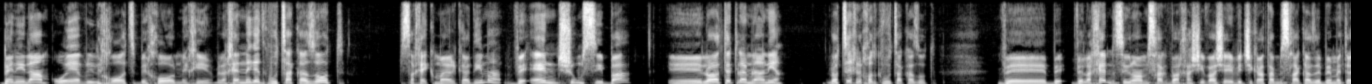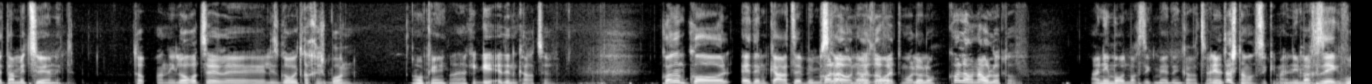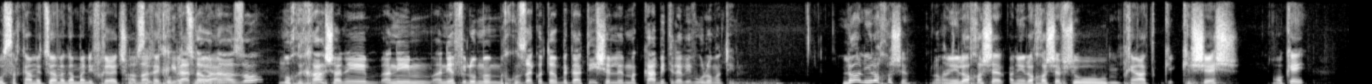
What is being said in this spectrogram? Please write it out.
בן עילם אוהב ללחוץ בכל מחיר, ולכן נגד קבוצה כזאת, משחק מהר קדימה, ואין שום סיבה אה, לא לתת להם להניע. לא צריך ללחוץ קבוצה כזאת. ו- ב- ולכן סגנון המשחק והחשיבה של איביץ' לקראת המשחק הזה באמת הייתה מצוינת. טוב, אני לא רוצה לסגור איתך חשבון, אוקיי. אני רק אגיד עדן קרצב. קודם כל, עדן קרצב במשחק כל העונה, עזוב אתמול. לא, לא. כל העונה הוא לא טוב. אני מאוד מחזיק מעדן קרצב. אני יודע שאתה מחזיק ממני. אני מחזיק והוא שחקן מצוין וגם בנבחרת שהוא אבל משחק הוא תחילת העונה מצוין. הזו מוכיחה שאני אני, אני אפילו מחוזק יותר בדעתי שלמכבי תל אביב הוא לא מתאים. לא, אני לא חושב. לא אני לא חושב, אני לא חושב שהוא מבחינת כשש, אוקיי?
